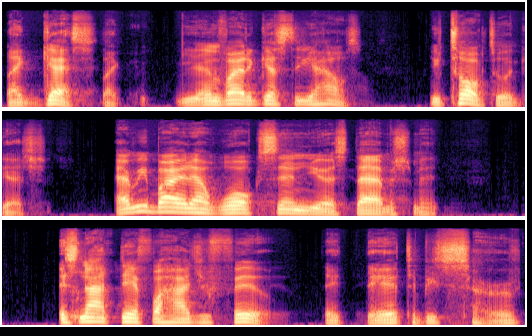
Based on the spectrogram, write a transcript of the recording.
like guests. Like you invite a guest to your house, you talk to a guest, Everybody that walks in your establishment, it's not there for how you feel. They're there to be served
